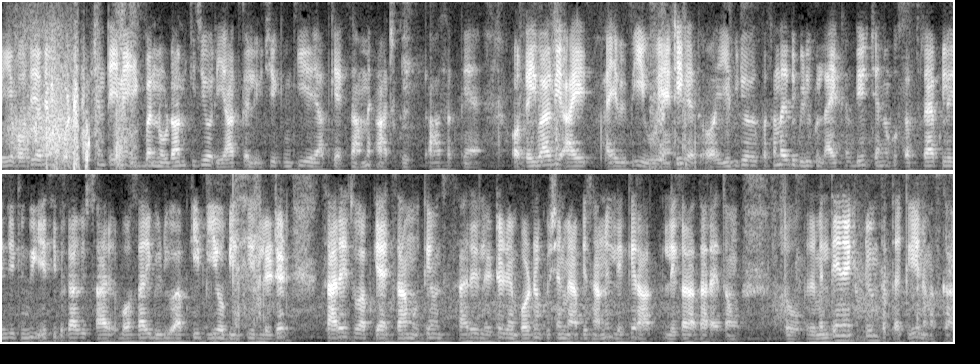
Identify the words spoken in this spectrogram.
ये बहुत ही ज़्यादा इंपॉर्टेंट क्वेश्चन थे, इन्हें एक बार नोट डाउन कीजिए और याद कर लीजिए, क्योंकि ये आपके एग्ज़ाम में आ चुके, आ सकते हैं। और कई बार भी आए आए भी हुए हैं, ठीक है? तो ये वीडियो पसंद आए तो वीडियो को लाइक कर दीजिए चैनल को सब्सक्राइब कर लीजिए, क्योंकि इसी प्रकार की सारे, बहुत सारी वीडियो आपकी B O B C related सारे जो आपके एग्ज़ाम होते हैं, उनसे सारे रिलेटेड इंपॉर्टेंट क्वेश्चन मैं आपके सामने लेकर लेकर आता रहता हूँ। तो फिर मिलते हैं नेक्स्ट वीडियो में तब तक के लिए नमस्कार।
